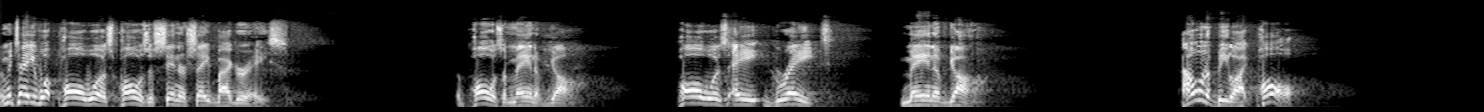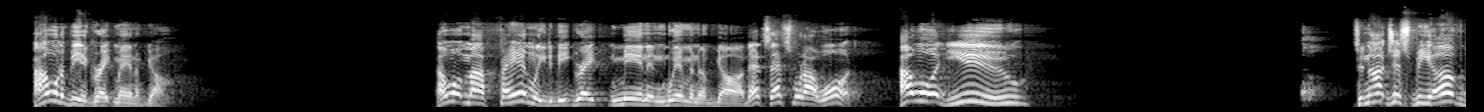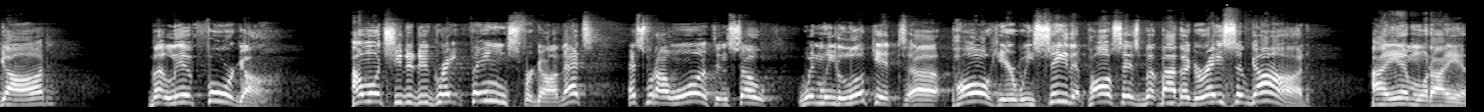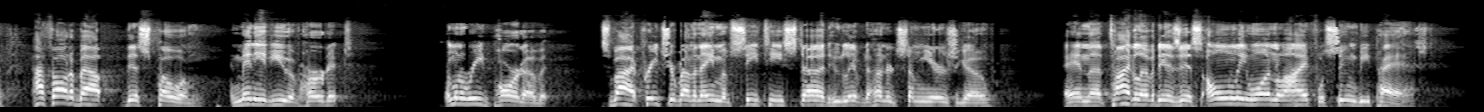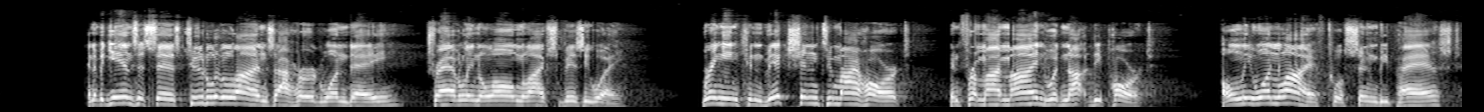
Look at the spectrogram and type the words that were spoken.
Let me tell you what Paul was. Paul was a sinner saved by grace. But Paul was a man of God. Paul was a great man of God. I want to be like Paul. I want to be a great man of God. I want my family to be great men and women of God. That's, that's what I want. I want you to not just be of God, but live for God. I want you to do great things for God. That's, that's what I want. And so when we look at uh, Paul here, we see that Paul says, But by the grace of God, I am what I am. I thought about this poem, and many of you have heard it. I'm going to read part of it. It's by a preacher by the name of C.T. Studd who lived a hundred some years ago. And the title of it is this Only One Life Will Soon Be Passed. And it begins, it says, Two little lines I heard one day, traveling along life's busy way, bringing conviction to my heart, and from my mind would not depart. Only one life twill soon be passed.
